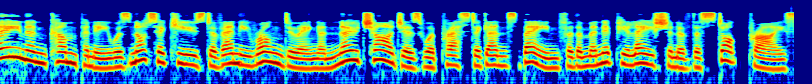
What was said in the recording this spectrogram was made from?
Bain and Company was not accused of any wrongdoing and no charges were pressed against Bain for the manipulation of the stock price,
